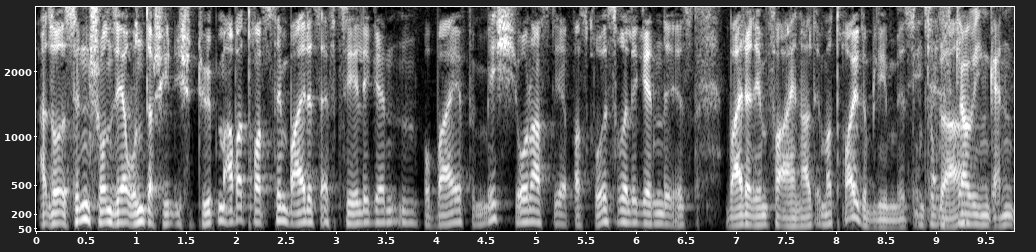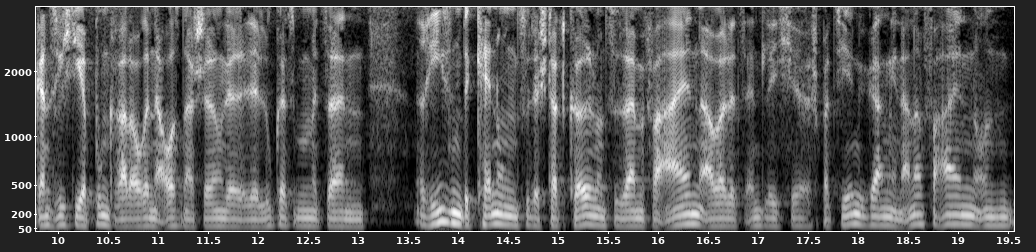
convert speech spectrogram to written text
Also es sind schon sehr unterschiedliche Typen, aber trotzdem beides FC-Legenden, wobei für mich Jonas die etwas größere Legende ist, weil er dem Verein halt immer treu geblieben ist. Und das sogar, ist, glaube ich, ein ganz, ganz wichtiger Punkt, gerade auch in der Außendarstellung. Der, der Lukas mit seinen Riesenbekennungen zu der Stadt Köln und zu seinem Verein, aber letztendlich äh, spazieren gegangen in anderen Vereinen. Und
